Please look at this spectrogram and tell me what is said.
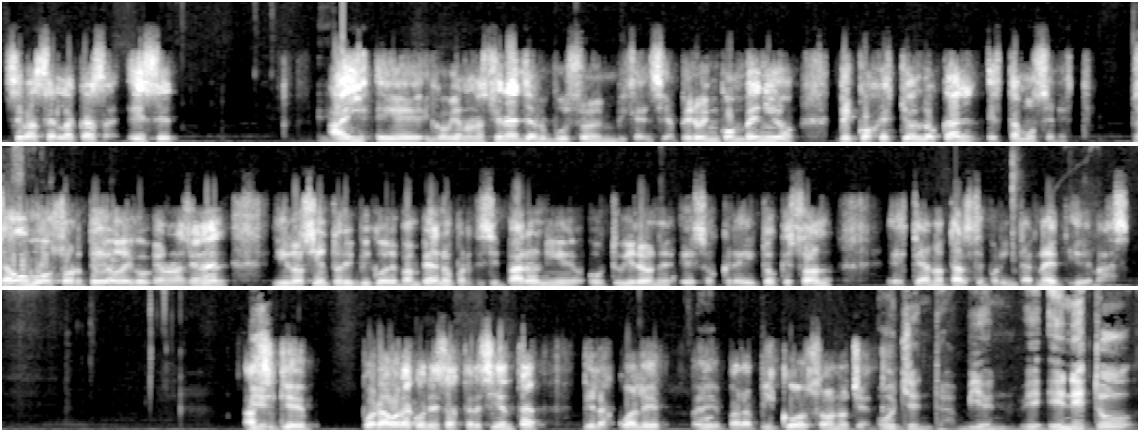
se va a hacer la casa. Ese hay, eh, el gobierno nacional ya lo puso en vigencia, pero en convenio de cogestión local estamos en este. Ya hubo sorteo del gobierno nacional y doscientos y pico de pampeanos participaron y obtuvieron esos créditos, que son este, anotarse por internet y demás. Así que por ahora con esas 300, de las cuales eh, para Pico son 80. 80, bien. E, en esto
